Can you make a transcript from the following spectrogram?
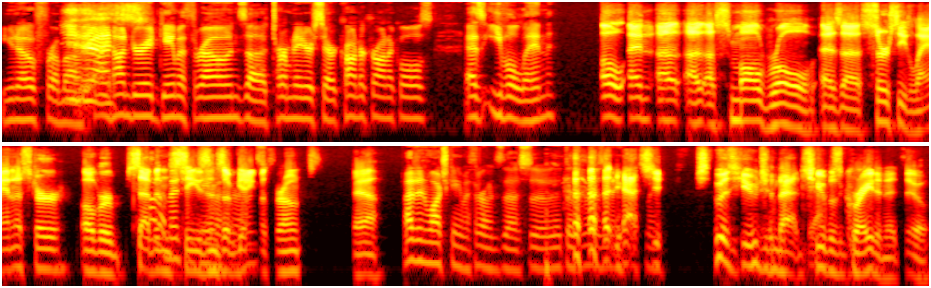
you know, from uh, Yes! 300, Game of Thrones, uh, Terminator, Sarah Connor Chronicles, as Evil Lynn. Oh, and a, a, a small role as a Cersei Lannister over seven seasons Game of of Game of Thrones. Yeah, I didn't watch Game of Thrones though, so that doesn't resonate yeah, with me. she she was huge in that. She Yeah. was great in it too.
